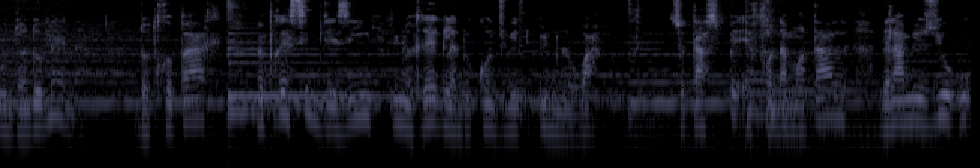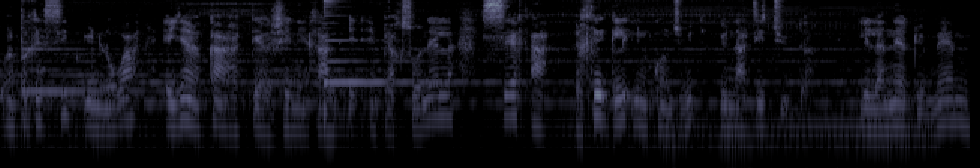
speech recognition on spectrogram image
ou d'un domaine. D'autre part, un principe désigne une règle de conduite, une loi. Cet aspect est fondamental dans la mesure où un principe, une loi ayant un caractère général et impersonnel sert à régler une conduite, une attitude. Il en est de même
